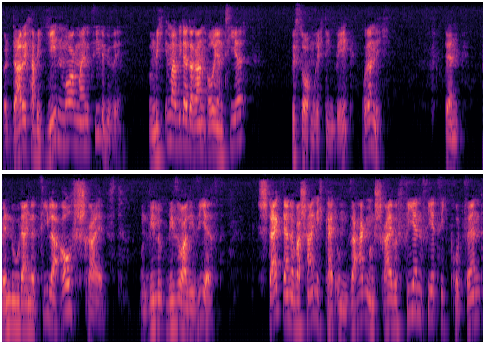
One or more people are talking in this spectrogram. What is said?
Weil dadurch habe ich jeden Morgen meine Ziele gesehen und mich immer wieder daran orientiert, bist du auf dem richtigen Weg oder nicht. Denn wenn du deine Ziele aufschreibst und visualisierst, steigt deine Wahrscheinlichkeit um sagen und schreibe 44 Prozent,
